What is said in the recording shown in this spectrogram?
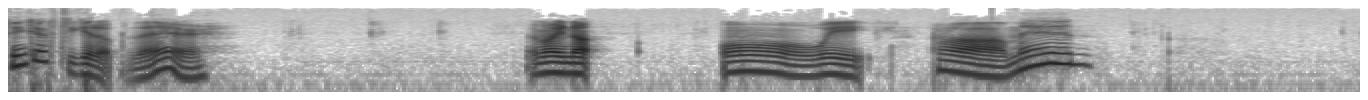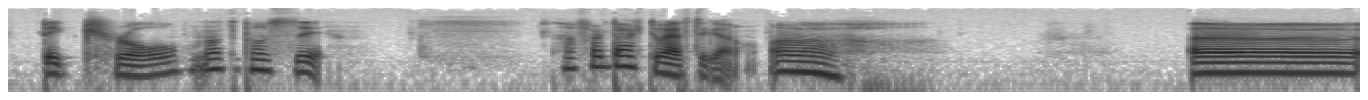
think I have to get up there. Am I not? Oh, wait. Ah, oh, man. Big troll. I'm not supposed to... How far back do I have to go? Oh. Uh...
